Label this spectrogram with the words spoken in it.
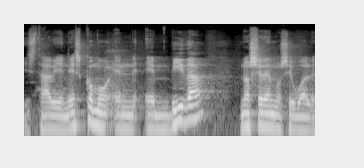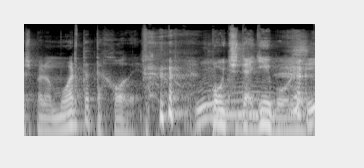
Y está bien, es como en, en vida no seremos iguales, pero muerte te jodes. Puig de Gibul. Sí,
